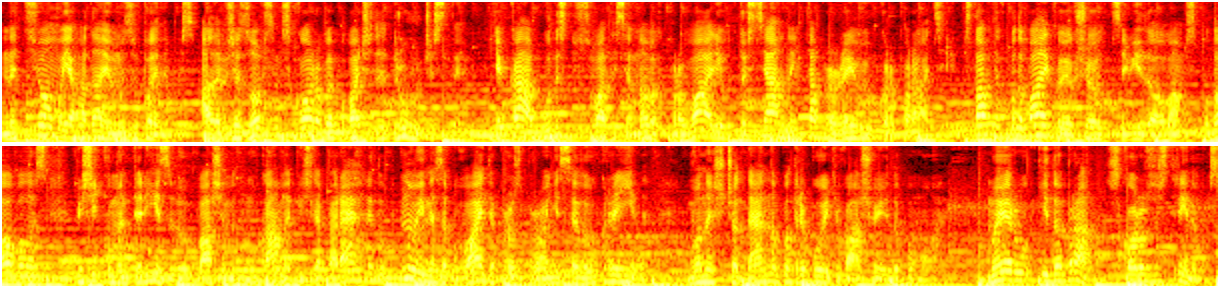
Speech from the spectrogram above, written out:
На цьому я гадаю, ми зупинимось, але вже зовсім скоро ви побачите другу частину, яка буде стосуватися нових провалів, досягнень та проривів корпорації. Ставте вподобайку, якщо це відео вам сподобалось. Пишіть коментарі з вашими думками після перегляду. Ну і не забувайте про Збройні Сили України. Вони щоденно потребують вашої допомоги. Миру і добра. Скоро зустрінемось.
